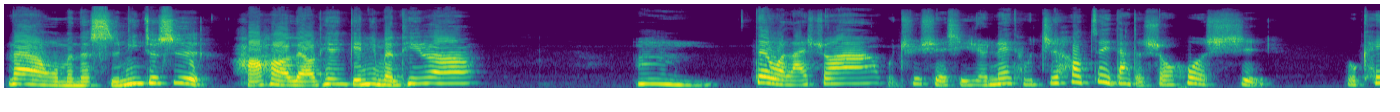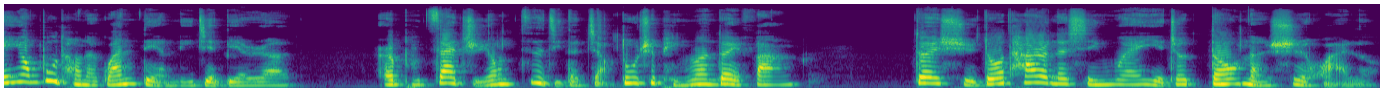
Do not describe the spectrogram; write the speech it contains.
那我们的使命就是好好聊天给你们听啦。嗯，对我来说啊，我去学习人类图之后，最大的收获是，我可以用不同的观点理解别人，而不再只用自己的角度去评论对方。对许多他人的行为，也就都能释怀了。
